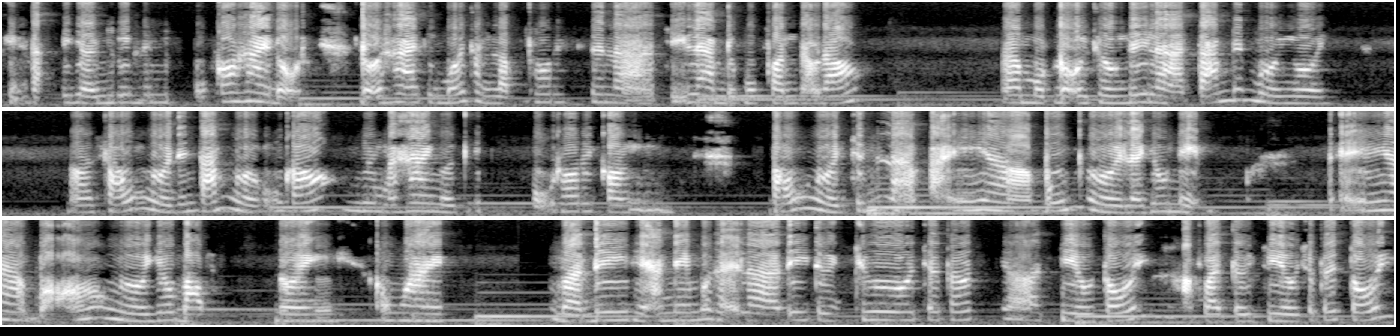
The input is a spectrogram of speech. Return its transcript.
Hiện tại bây giờ Nhi cũng có hai đội đội hai thì mới thành lập thôi nên là chỉ làm được một phần nào đó. À, một đội thường đi là 8 đến 10 người. À, 6 người đến 8 người cũng có nhưng mà hai người kia phụ thôi còn sáu người chính là phải à, bốn người là vô niệm để à, bỏ người vô bọc rồi ở ngoài mà đi thì anh em có thể là đi từ trưa cho tới uh, chiều tối hoặc là từ chiều cho tới tối.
